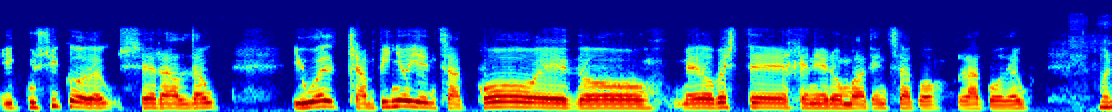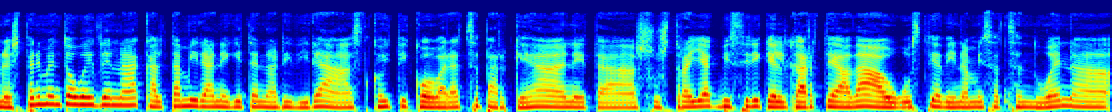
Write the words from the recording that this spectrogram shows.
ikusiko deu, zer aldau. Igual txampiñoientzako edo, edo beste genero batentzako lako deu. Bueno, esperimentu hauek denak altamiran egiten ari dira, azkoitiko baratze parkean, eta sustraiak bizirik elkartea da, hau guztia dinamizatzen duena.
